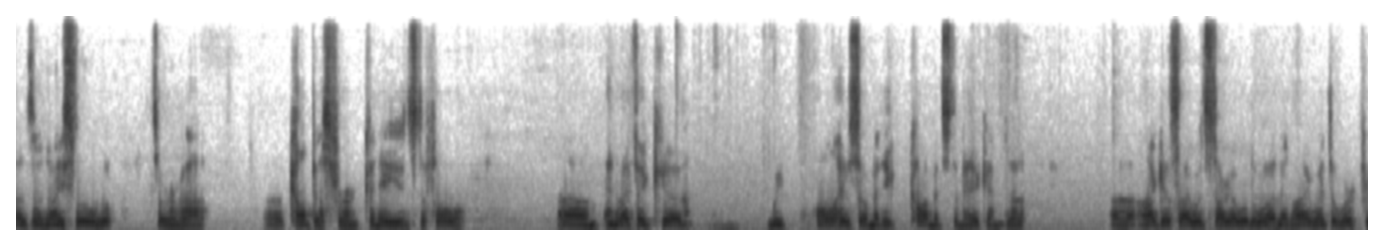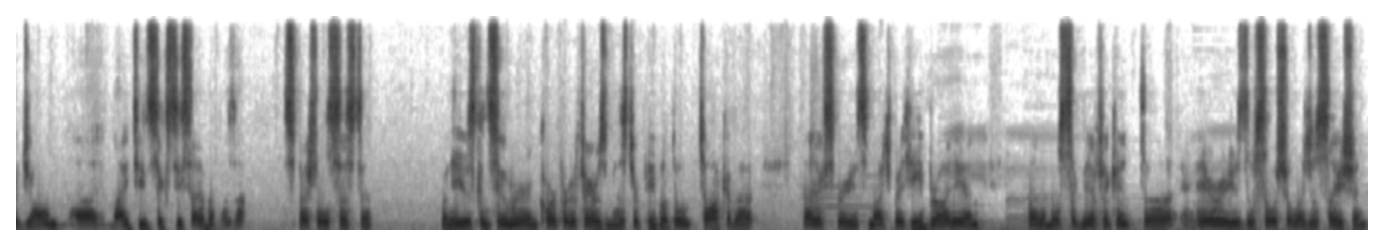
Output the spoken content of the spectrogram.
is a nice little sort of uh, uh, compass for Canadians to follow. Um, and I think uh, we all have so many comments to make, and uh, I guess I would start out with one. And I went to work for John uh, in 1967 as a special assistant when he was consumer and corporate affairs minister. People don't talk about that experience much, but he brought in one of the most significant uh, areas of social legislation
